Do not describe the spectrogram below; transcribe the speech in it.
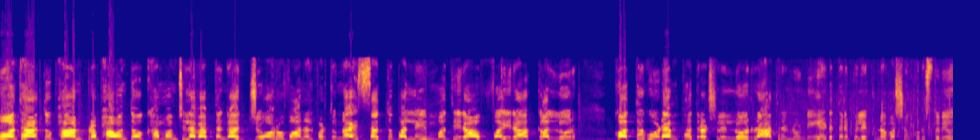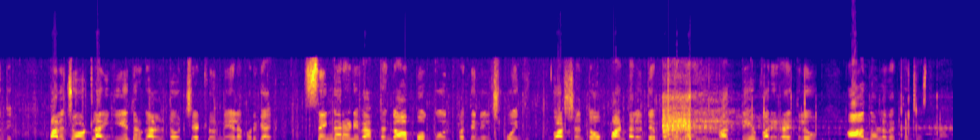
మోతార్ తుఫాన్ ప్రభావంతో ఖమ్మం జిల్లా వ్యాప్తంగా జోరు వానలు పడుతున్నాయి. సత్తుపల్లి మధిర వైరా కల్లూర్ కొత్తగూడెం భద్రాచలంలో రాత్రి నుండి ఎడతెరిపి లేకుండా వర్షం కురుస్తూనే ఉంది. పలు చోట్ల ఈదురుగాలతో చెట్లు నేలకొరిగాయి సింగరేణి వ్యాప్తంగా బొగ్గు ఉత్పత్తి నిలిచిపోయింది. వర్షంతో పంటలు దెబ్బతిన్నాయని పత్తి వరి రైతులు ఆందోళన వ్యక్తం చేస్తున్నారు.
